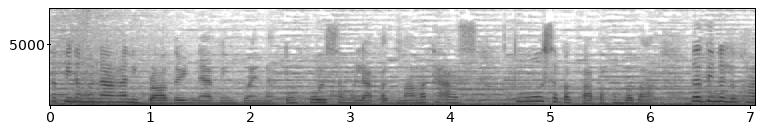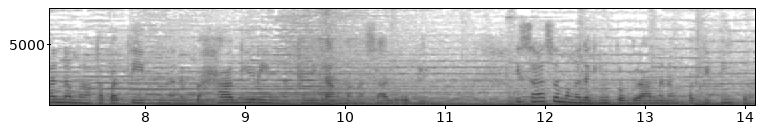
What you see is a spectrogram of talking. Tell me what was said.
na pinangunahan ni Brother Nevin Buena tungkol sa mula pagmamataas tungo sa pagpapakumbaba na dinaluhan ng mga kapatid na nagbahagi rin ng kanilang mga saloobin. Isa sa mga naging programa ng pagtitipon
